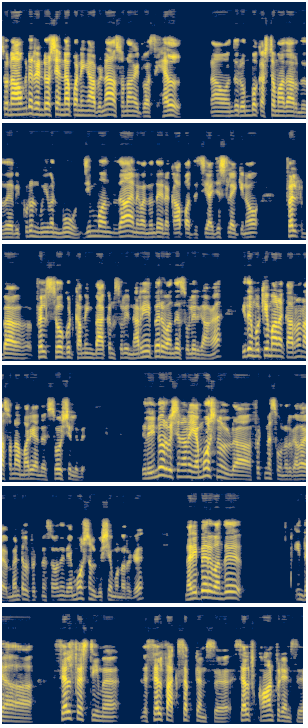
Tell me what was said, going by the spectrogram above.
ஸோ நான் அவங்ககிட்ட ரெண்டு வருஷம் என்ன பண்ணீங்க அப்படின்னா சொன்னாங்க இட் வாஸ் ஹெல் நான் வந்து ரொம்ப கஷ்டமா தான் இருந்தது. We couldn't even move gym வந்து தான் எனக்கு வந்து என்னை காப்பாத்துச்சு. I just like you know felt felt so good coming பேக்னு சொல்லி நிறைய பேர் வந்து சொல்லியிருக்காங்க. இது முக்கியமான காரணம் நான் சொன்ன மாதிரி அந்த சோஷியல் இது. இதில் இன்னொரு விஷயம் என்னன்னா எமோஷனல் ஃபிட்னஸ் ஒன்று இருக்குது அதாவது மென்டல் ஃபிட்னஸ் வந்து இந்த எமோஷனல் விஷயம் ஒன்று இருக்குது நிறைய பேர் வந்து இந்த செல்ஃப் எஸ்டீமு இந்த self acceptance self confidence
